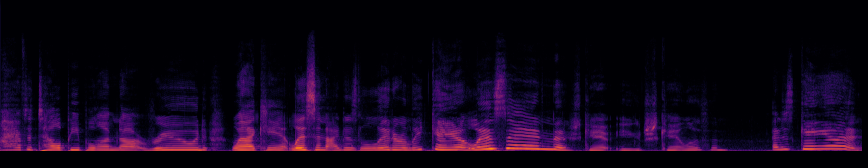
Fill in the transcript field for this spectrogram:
I have to tell people I'm not rude when I can't listen. I just literally can't listen. you just can't. You just can't listen. I just can't.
